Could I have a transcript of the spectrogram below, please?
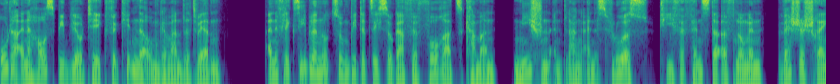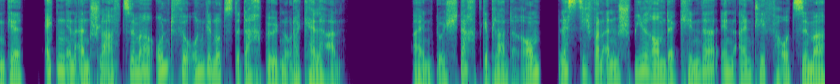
oder eine Hausbibliothek für Kinder umgewandelt werden. Eine flexible Nutzung bietet sich sogar für Vorratskammern, Nischen entlang eines Flurs, tiefe Fensteröffnungen, Wäscheschränke, Ecken in einem Schlafzimmer und für ungenutzte Dachböden oder Keller an. Ein durchdacht geplanter Raum lässt sich von einem Spielraum der Kinder in ein TV-Zimmer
